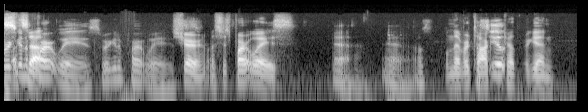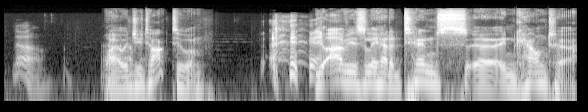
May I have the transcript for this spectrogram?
We're, gonna up? part ways. We're gonna part ways. Sure. Let's just part ways. Yeah. Yeah. I'll, We'll never talk to each other again. no. Why would you talk to him? You obviously had a tense uh, encounter.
